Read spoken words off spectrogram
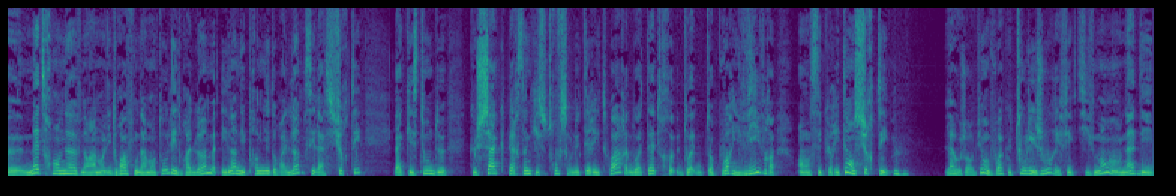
euh, mettre en œuvre, normalement, les droits fondamentaux, les droits de l'homme. Et l'un des premiers droits de l'homme, c'est la sûreté la question de que chaque personne qui se trouve sur le territoire doit, être, doit, doit pouvoir y vivre en sécurité, en sûreté. Mhm. Là, aujourd'hui, on voit que tous les jours, effectivement, on a des,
